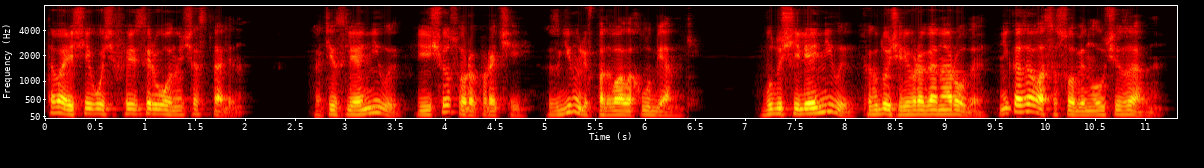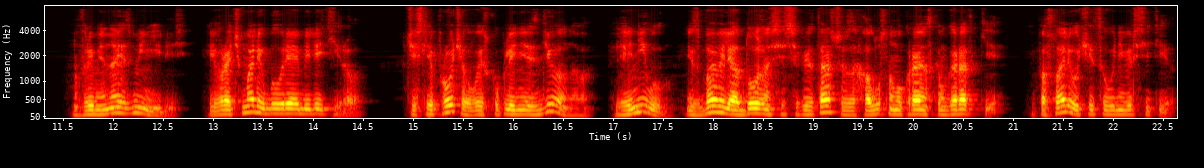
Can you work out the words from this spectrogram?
товарища Иосифа Виссарионовича Сталина. Отец Леонилы и еще 40 врачей сгинули в подвалах Лубянки. Будущее Леонилы, как дочери врага народа, не казалось особенно лучезарным. Но времена изменились, и врач Малик был реабилитирован. В числе прочего, во искупление сделанного, Леонилу избавили от должности секретарши в захолустном украинском городке и послали учиться в университет.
